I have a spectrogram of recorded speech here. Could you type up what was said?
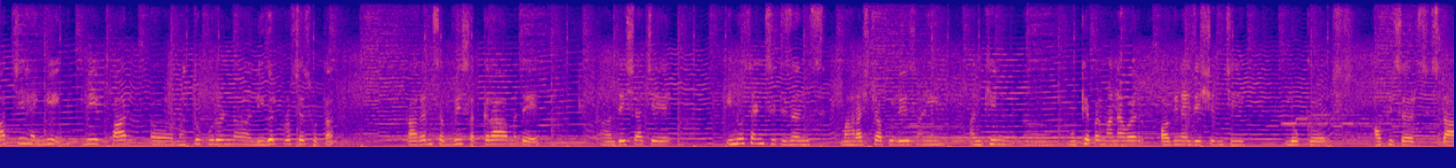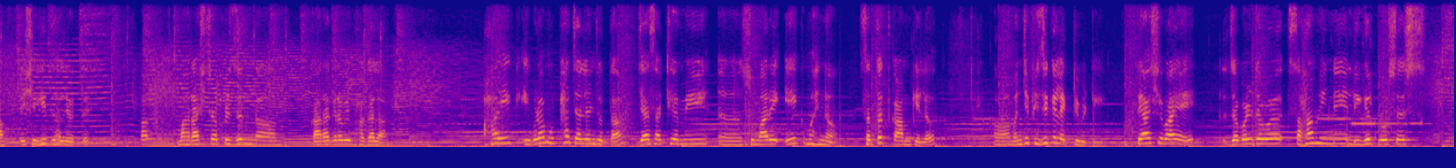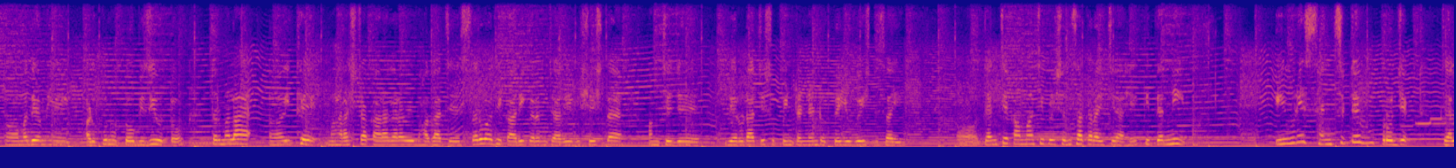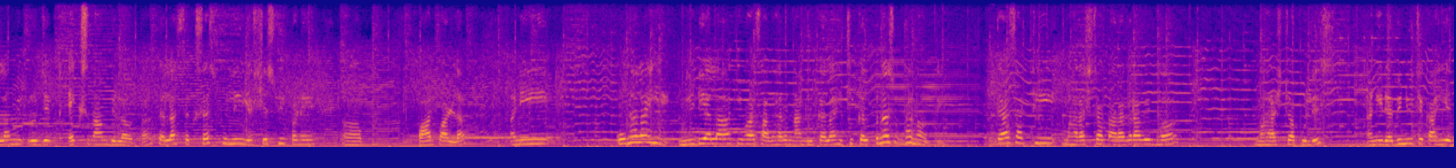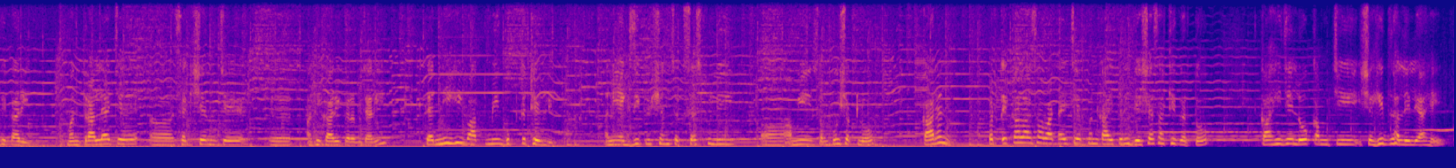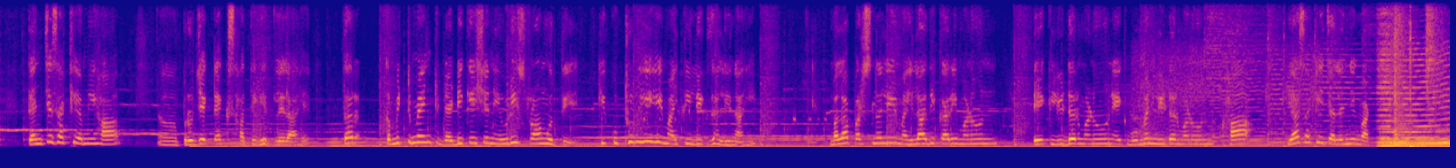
फसादची hanging ही एक फार महत्त्वपूर्ण लीगल प्रोसेस होता. कारण सव्वीस अकरामध्ये देशाचे इनोसेंट सिटिझन्स महाराष्ट्र पोलीस आणि आणखीन मोठ्या प्रमाणावर ऑर्गनायझेशनची लोक ऑफिसर्स स्टाफ ते शहीद झाले होते. महाराष्ट्र प्रिझन कारागृह विभागाला हा एक एवढा मोठा चॅलेंज होता ज्यासाठी आम्ही सुमारे एक महिनं सतत काम केलं. म्हणजे फिजिकल ॲक्टिव्हिटी त्याशिवाय जवळजवळ सहा महिने लिगल प्रोसेस मध्ये आम्ही अडकून होतो बिझी होतो. तर मला इथे महाराष्ट्र कारागार विभागाचे सर्व अधिकारी कर्मचारी विशेषतः आमचे जे येरवडाचे सुप्रिंटेंडंट होते योगेश देसाई त्यांचे कामाची प्रशंसा करायची आहे की त्यांनी एवढे सेन्सिटिव्ह प्रोजेक्ट ज्याला मी प्रोजेक्ट एक्स नाम दिला होता त्याला सक्सेसफुली यशस्वीपणे पार पाडला. आणि कोणालाही मीडियाला किंवा साधारण नागरिकाला ह्याची कल्पनासुद्धा नव्हती. त्यासाठी महाराष्ट्र कारागृह विभाग महाराष्ट्र पोलीस आणि रेव्हेन्यूचे काही अधिकारी मंत्रालयाचे सेक्शनचे अधिकारी कर्मचारी त्यांनी ही बातमी गुप्त ठेवली. आणि एक्झिक्युशन सक्सेसफुली आम्ही संपवू शकलो. कारण प्रत्येकाला असं वाटायचे आपण काहीतरी देशासाठी करतो. काही जे लोक आमची शहीद झालेले आहे त्यांच्यासाठी आम्ही हा प्रोजेक्ट एक्स हाती घेतलेला आहे. तर कमिटमेंट डेडिकेशन एवढी स्ट्रॉंग होती की कुठूनही ही माहिती लीक झाली नाही. मला पर्सनली महिला अधिकारी म्हणून एक लीडर म्हणून एक वुमेन लीडर म्हणून हा यासाठी चॅलेंजिंग वाटते.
